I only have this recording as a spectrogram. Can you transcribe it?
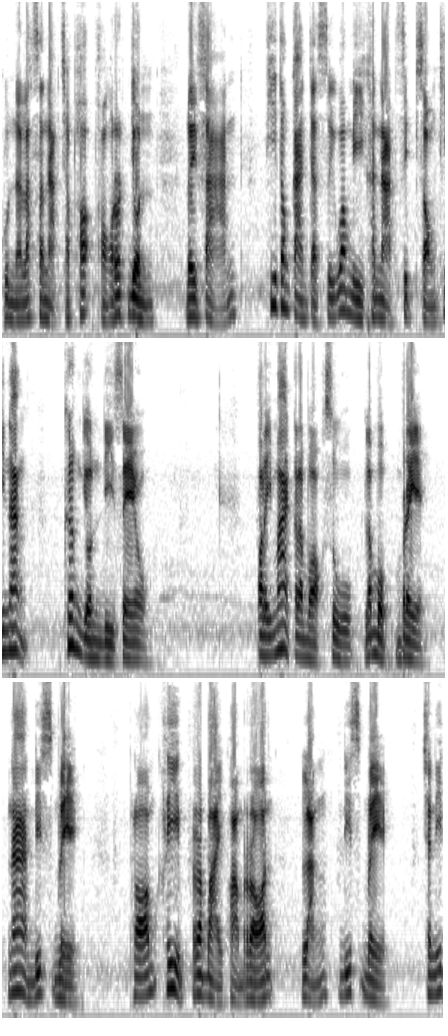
คุณลักษณะเฉพาะของรถยนต์ โดยสารที่ต้องการจัดซื้อว่ามีขนาด 12 ที่นั่ง เครื่องยนต์ดีเซล ปริมาตรกระบอกสูบ ระบบเบรก หน้าดิสเบรก พร้อมคลีบระบายความร้อน หลังดิสเบรก ชนิด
